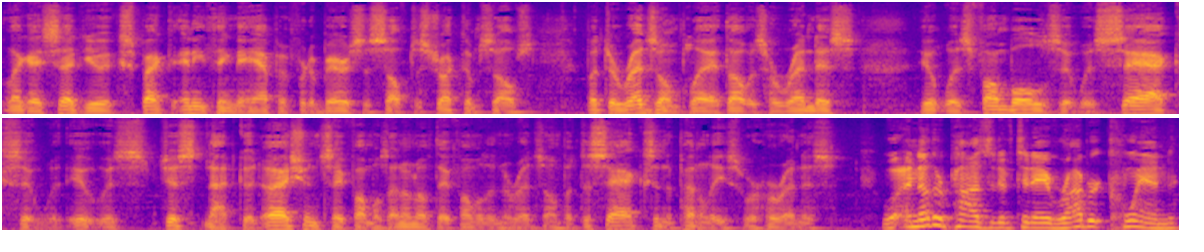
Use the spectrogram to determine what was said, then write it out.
like I said, you expect anything to happen for the Bears to self destruct themselves. But the red zone play I thought was horrendous. It was fumbles. It was sacks. It was, it was just not good. Uh, I shouldn't say fumbles. I don't know if they fumbled in the red zone, but the sacks and the penalties were horrendous. Well, another positive today, Robert Quinn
